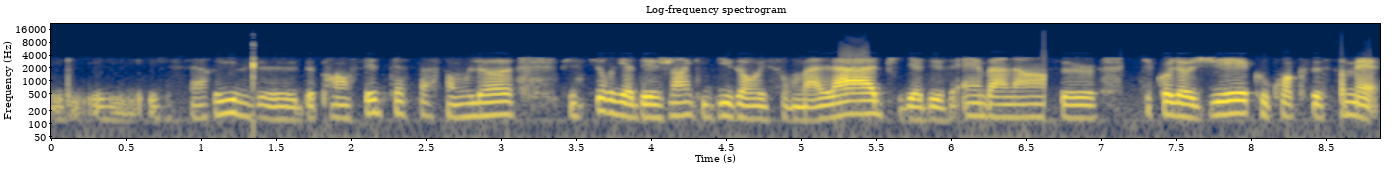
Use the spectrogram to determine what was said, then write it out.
il, s'arrive de, de, penser de cette façon-là? Bien sûr, il y a des gens qui disent oh ils sont malades, puis il y a des imbalances psychologiques ou quoi que ce soit, mais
